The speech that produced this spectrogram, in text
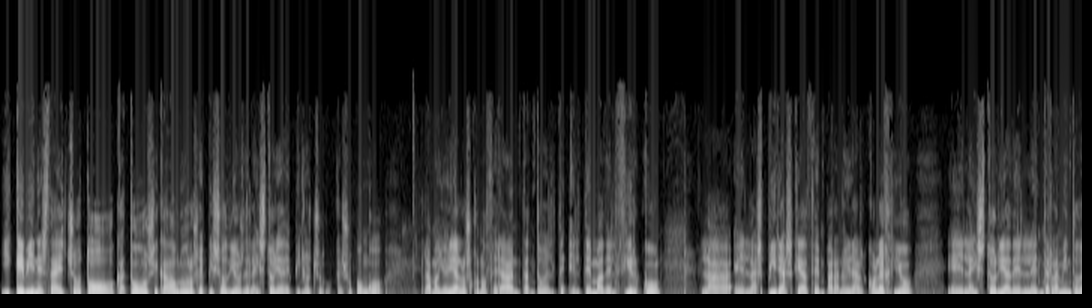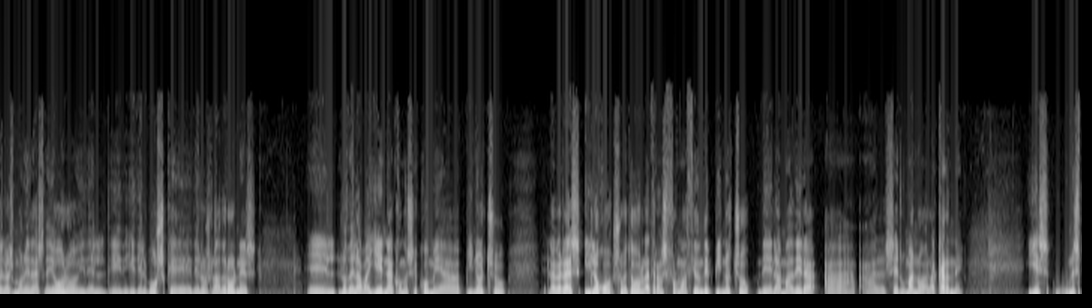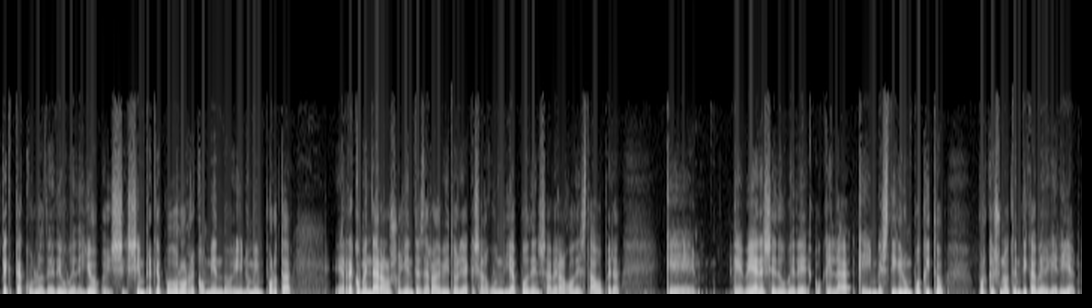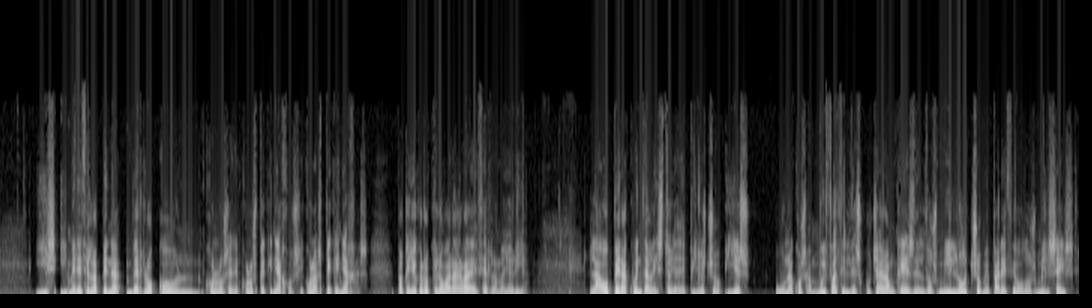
y qué bien está hecho todos y cada uno de los episodios de la historia de Pinocho, que supongo la mayoría los conocerán, tanto el, tema del circo, eh, las piras que hacen para no ir al colegio, la historia del enterramiento de las monedas de oro y del, y del bosque de los ladrones, lo de la ballena cuando se come a Pinocho, la verdad es, y luego, sobre todo, la transformación de Pinocho de la madera al ser humano, a la carne. Y es un espectáculo de DVD. Yo siempre que puedo lo recomiendo y no me importa eh, recomendar a los oyentes de Radio Victoria que si algún día pueden saber algo de esta ópera, que, vean ese DVD o que, investiguen un poquito porque es una auténtica verguería y, merece la pena verlo con, con, los, con los pequeñajos y con las pequeñajas, porque yo creo que lo van a agradecer la mayoría. La ópera cuenta la historia de Pinocho y es una cosa muy fácil de escuchar, aunque es del 2008 me parece, o 2006.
